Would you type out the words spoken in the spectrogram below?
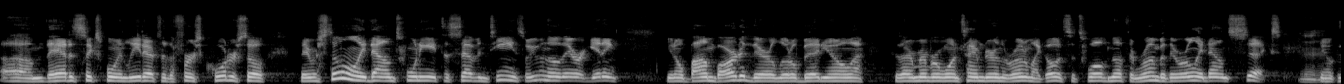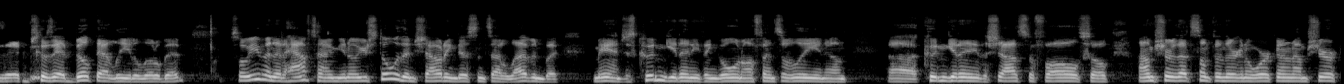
Um, they had a six point lead after the first quarter, so they were still only down 28 to 17. So even though they were getting you know bombarded there a little bit, you know because I remember one time during the run, I'm like, oh, it's a 12 nothing run, but they were only down 6 mm-hmm. you know, because they, because they had built that lead a little bit. So even at halftime, you know, you're still within shouting distance at 11, but man, just couldn't get anything going offensively. You know, uh, couldn't get any of the shots to fall. So I'm sure that's something they're going to work on. And I'm sure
